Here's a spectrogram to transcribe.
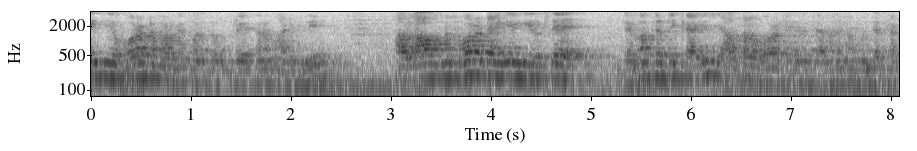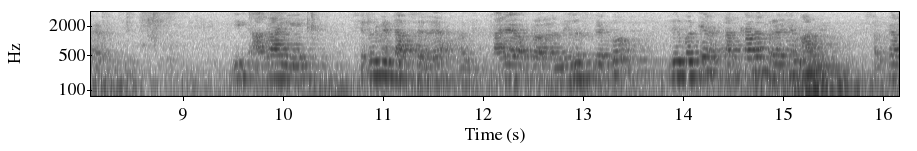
ರೀತಿಯ ಹೋರಾಟ ಮಾಡಬೇಕು ಅಂತ ಒಂದು ಪ್ರಯತ್ನ ಮಾಡಿದ್ವಿ ಅವ್ರು ಆ, ನಮ್ಮ ಹೋರಾಟ ಹೆಂಗೆ ಹೆಂಗಿರುತ್ತೆ ಡೆಮೊಕ್ರೆಟಿಕ್ ಆಗಿ ಯಾವ ಥರ ಹೋರಾಟ ಇರುತ್ತೆ ಅದನ್ನು ನಾವು ಮುಂದೆ ಪ್ರಕಟಿಸ್ತೀವಿ. ಈಗ ಹಾಗಾಗಿ ಸೆಟಲ್ಮೆಂಟ್ ಆಫೀಸರ್ ಕಾರ್ಯ ನಿಲ್ಲಿಸಬೇಕು. ಇದ್ರ ಬಗ್ಗೆ ಸರ್ಕಾರ ಪ್ರವೇಶ ಮಾಡಬೇಕು. ಸರ್ಕಾರ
